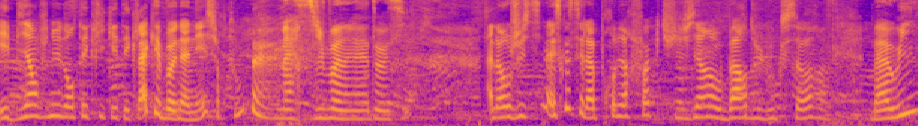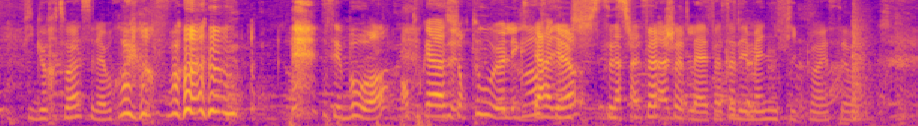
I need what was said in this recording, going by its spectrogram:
et bienvenue dans tes clics et tes claques et bonne année surtout. Merci, bonne année à toi aussi. Alors Justine, est-ce que c'est la première fois que tu viens au bar du Luxor? Bah oui, figure-toi, c'est la première fois. C'est beau, hein En tout cas, surtout euh, l'extérieur. C'est super chouette, la façade est magnifique, ouais, c'est vrai.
